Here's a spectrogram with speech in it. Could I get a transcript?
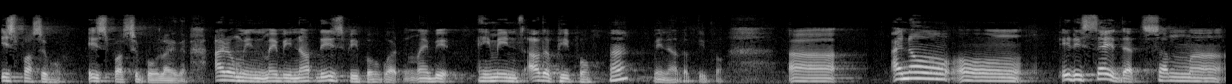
it's possible. It's possible like that. I don't mean maybe not these people, but maybe he means other people. Huh? Mean other people. Uh, I know uh, it is said that some uh,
